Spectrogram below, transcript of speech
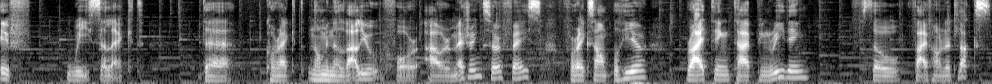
if we select the correct nominal value for our measuring surface, for example here, writing, typing, reading, so 500 lux,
